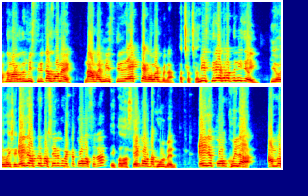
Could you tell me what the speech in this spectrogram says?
আপনি মনে করেন মিস্ত্রি চার্জ অনেক। না ভাই মিস্ত্রির এক টাকাও লাগবে না। আচ্ছা আচ্ছা। মিস্ত্রি এখন আপনি নিজেই। কীভাবে ভাই সেটা? এই যে আপনার পাশে এরকম একটা কল আছে না? এই কল আছে? এই কলটা খুলবেন। এই যে কল খুইলা আমরা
